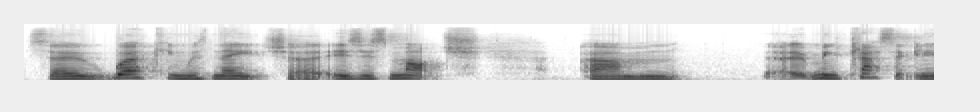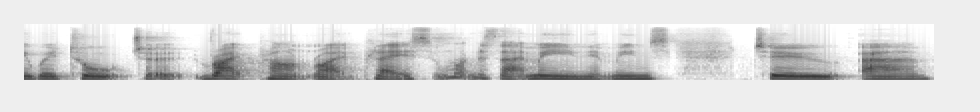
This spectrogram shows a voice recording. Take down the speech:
So, working with nature is as much um, I mean, classically, we're taught to right plant, right place. And what does that mean? It means to um,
